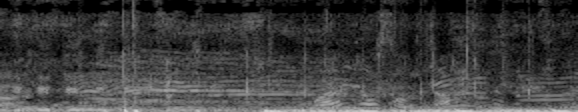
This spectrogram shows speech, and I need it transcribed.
我也要走了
